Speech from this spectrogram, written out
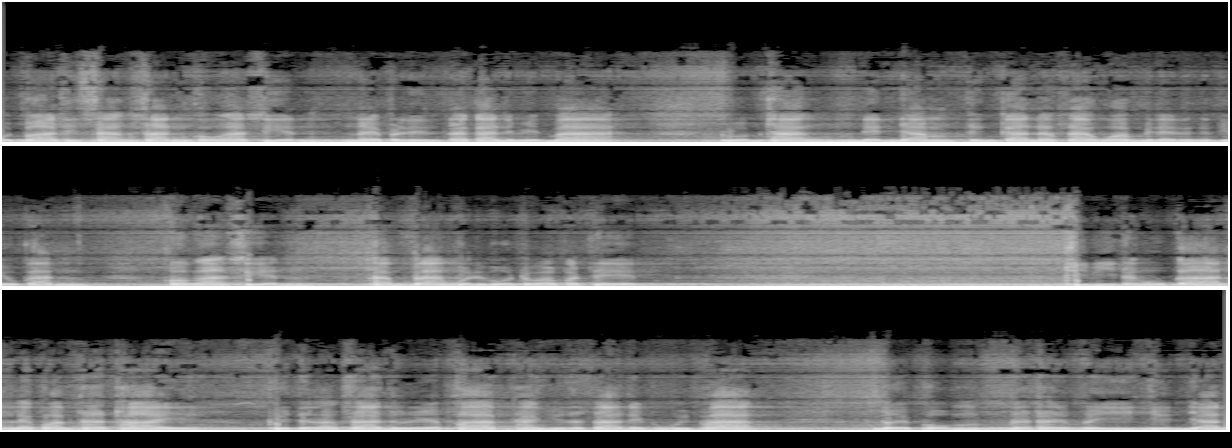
บทบาทที่สร้างสรรค์ของอาเซียนในประเด็นสถานการณ์ในเมียนมารวมทั้งเน้นย้ำถึงการรักษาความเป็นหนึ่งเดียวกันของอาเซียนท่ามกลางบริบทระหว่างประเทศ ที่มีทั้งโอกาสและความท้าทายเพื่อจะรักษาดุลยภาพทางยุทธศาสตร์ในภูมิภาค โดยผมและท่านมนตรียืนยัน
